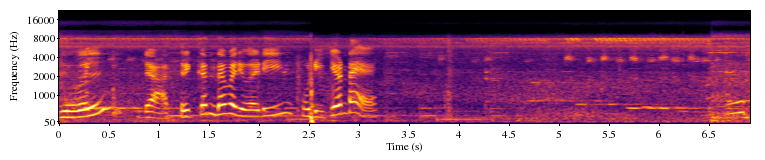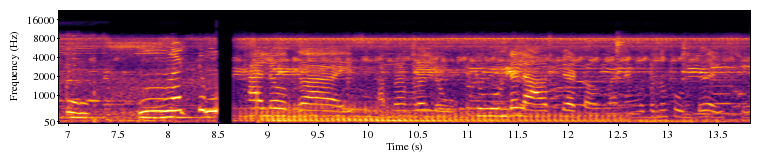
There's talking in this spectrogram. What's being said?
ജുവൽ രാത്രിക്ക് എന്താ പരിപാടി? കുടിക്കണ്ടേ? ഹലോ ഗായ്സ് അപ്പൊ നമ്മൾ ടൂറിന്റെ ലാസ്റ്റ് ആട്ടോ. ഞങ്ങൾ ഇവിടുന്ന് ഫുഡ് കഴിച്ചു.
